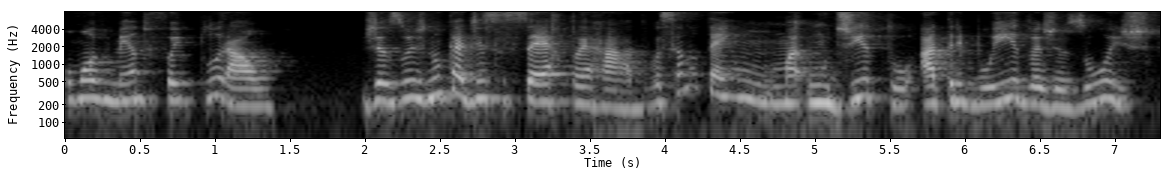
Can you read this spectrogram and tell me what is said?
o movimento foi plural. Jesus nunca disse certo ou errado. Você não tem uma, um dito atribuído a Jesus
